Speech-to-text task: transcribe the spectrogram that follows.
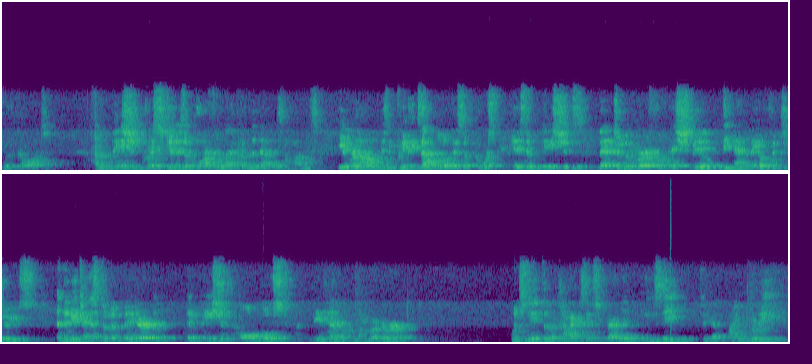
with God. An impatient Christian is a powerful weapon in the devil's hands. Abraham is a great example of this, of course. His impatience led to the birth of Ishmael, the enemy of the Jews. In the New Testament, bitter and impatient almost made him a murderer. When Satan attacks, it's very easy to get angry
